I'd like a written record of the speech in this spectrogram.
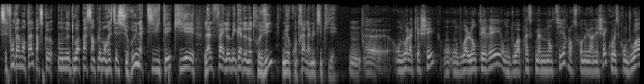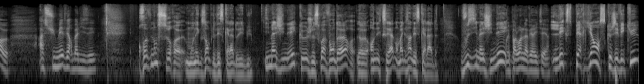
C'est fondamental parce qu'on ne doit pas simplement rester sur une activité qui est l'alpha et l'oméga de notre vie, mais au contraire la multiplier. Hmm. Euh, on doit la cacher, on, doit l'enterrer, on doit presque même mentir lorsqu'on a eu un échec, ou est-ce qu'on doit euh, assumer, verbaliser? Revenons sur euh, mon exemple d'escalade au début. Imaginez que je sois vendeur en escalade, en magasin d'escalade. Vous imaginez. On pas loin de la vérité. Hein. L'expérience que j'ai vécue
